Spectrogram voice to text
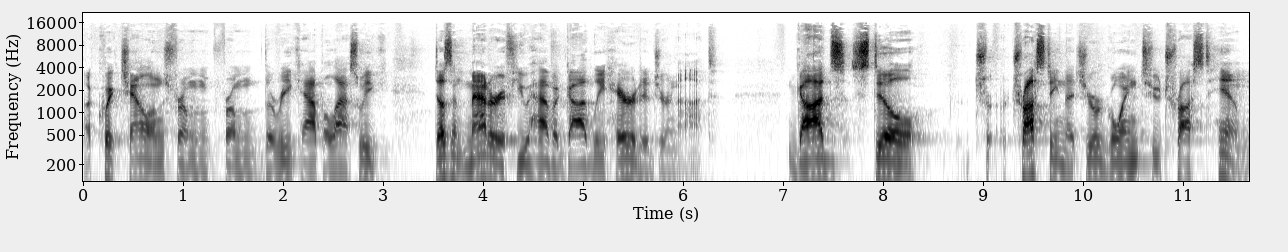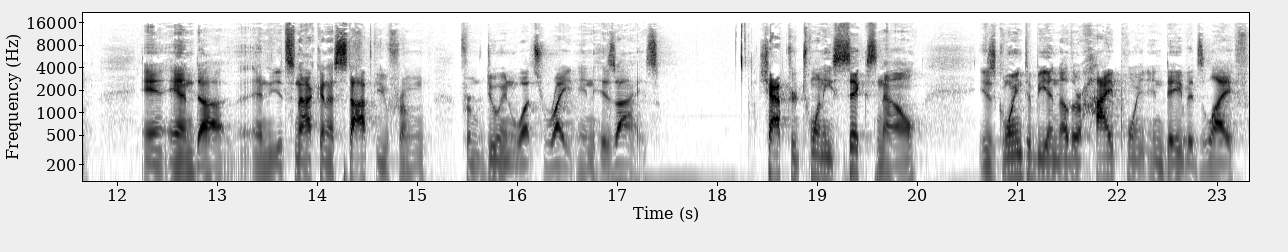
a quick challenge from, from the recap of last week. Doesn't matter if you have a godly heritage or not. God's still tr- trusting that you're going to trust Him, and, and, uh, and it's not going to stop you from, from doing what's right in His eyes. Chapter 26 now is going to be another high point in David's life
